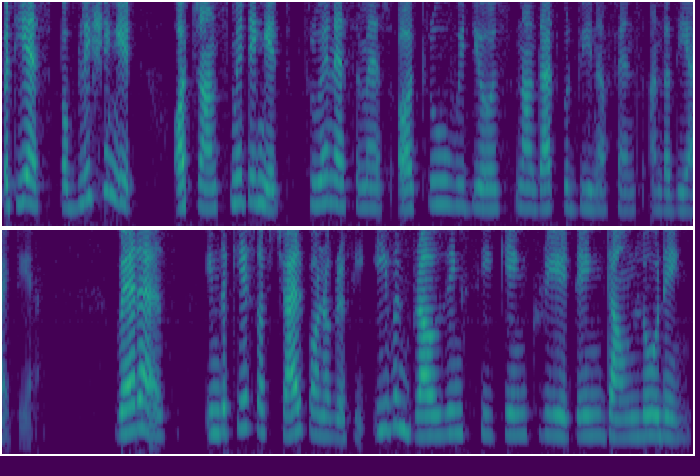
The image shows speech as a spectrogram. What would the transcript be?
but yes publishing it or transmitting it through an SMS or through videos now that would be an offense under the IT Act. Whereas in the case of child pornography, even browsing, seeking, creating, downloading,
